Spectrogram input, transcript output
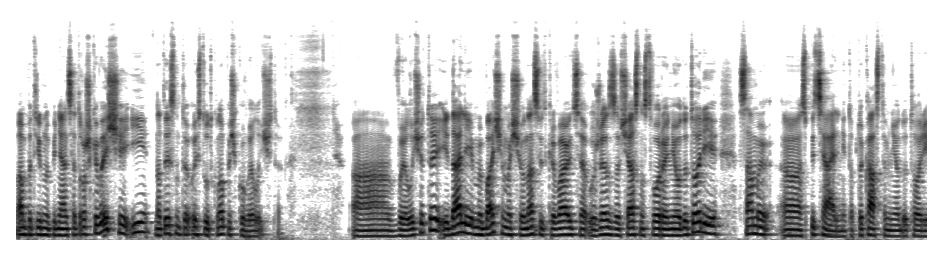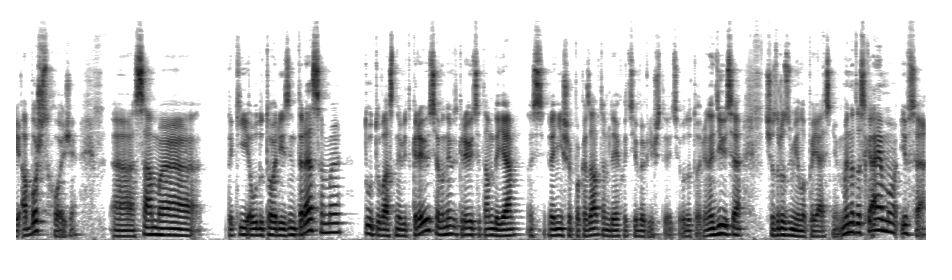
вам потрібно піднятися трошки вище і натиснути ось тут кнопочку Вилучити. Вилучити. І далі ми бачимо, що у нас відкриваються уже завчасно створені аудиторії, саме е, спеціальні, тобто кастомні аудиторії, або ж схожі. Саме такі аудиторії з інтересами тут у вас не відкриються, вони відкриються там, де я ось раніше показав, там, де я хотів виключити цю аудиторію. Надіюся, що зрозуміло пояснюю. Ми натискаємо і все.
